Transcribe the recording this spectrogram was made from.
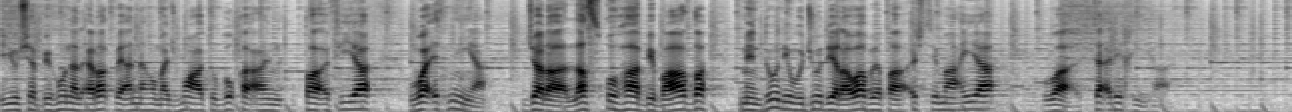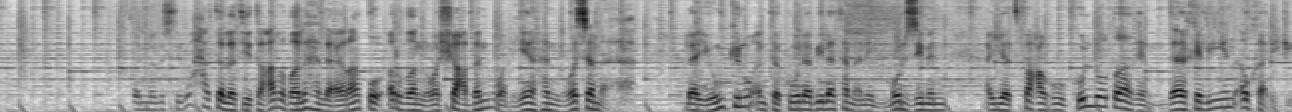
يشبهون العراق بأنه مجموعة بقع طائفية وإثنية. جرى لصقها ببعض من دون وجود روابط اجتماعية وتاريخية. إن الاستباحة التي تعرض لها العراق أرضا وشعبا ومياها وسماء لا يمكن أن تكون بلا ثمن ملزم أن يدفعه كل طاغ داخلي أو خارجي.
